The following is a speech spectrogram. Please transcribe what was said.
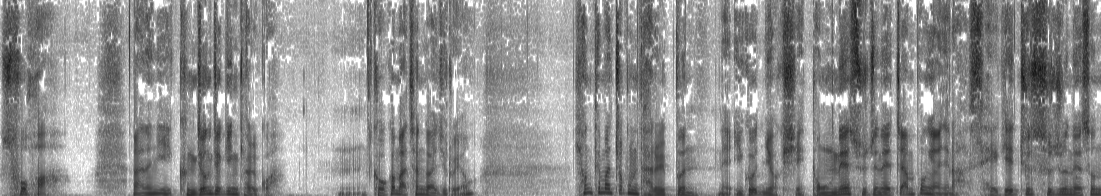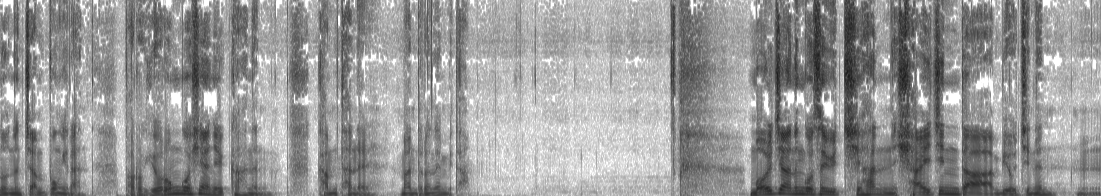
소화라는 이 긍정적인 결과, 음, 그것과 마찬가지로요. 형태만 조금 다를 뿐, 네, 이곳 역시 동네 수준의 짬뽕이 아니라 세계주 수준에서 노는 짬뽕이란 바로 이런 것이 아닐까 하는 감탄을 만들어냅니다. 멀지 않은 곳에 위치한 샤이진다 묘지는 음,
